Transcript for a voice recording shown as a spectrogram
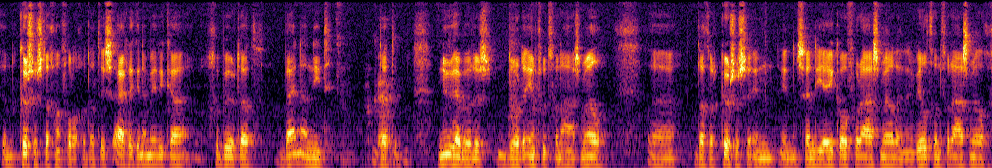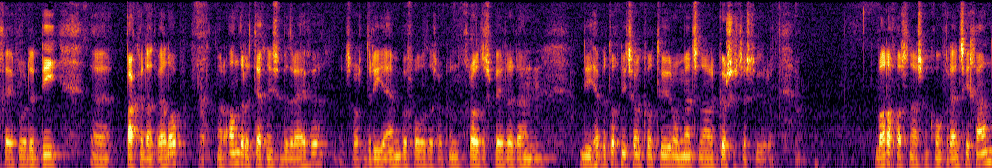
een cursus te gaan volgen. Dat is eigenlijk in Amerika gebeurt dat bijna niet. Okay. Dat, nu hebben we dus door de invloed van ASML uh, dat er cursussen in, in San Diego voor ASML en in Wilton voor ASML gegeven worden, die uh, pakken dat wel op. Ja. Maar andere technische bedrijven, zoals 3M bijvoorbeeld, dat is ook een grote speler daar, mm -hmm. die hebben toch niet zo'n cultuur om mensen naar een cursus te sturen. Behalve als ze naar zo'n conferentie gaan,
